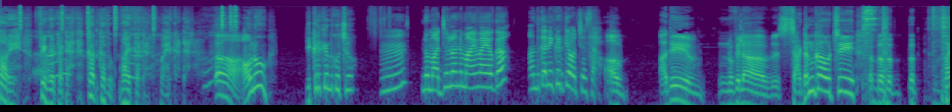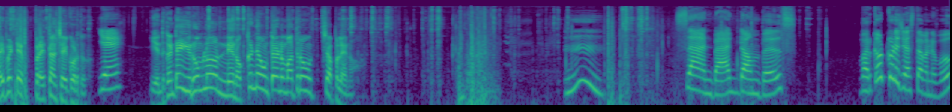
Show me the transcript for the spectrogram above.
సారీ ఫింగర్ కట్టర్ కాదు కాదు వైర్ కట్టర్ వైర్ కట్టర్ అవును. ఇక్కడికి ఎందుకు వచ్చావు నువ్వు మధ్యలోనే మాయమయ్యోగా అందుకని ఇక్కడికే వచ్చేసా. అది నువ్వు ఇలా సడన్గా వచ్చి భయపెట్టే ప్రయత్నాలు చేయకూడదు. ఏ? ఎందుకంటే ఈ రూమ్లో నేను ఒక్కడే ఉంటానని మాత్రం చెప్పలేను. శాండ్ బ్యాగ్ డంబిల్స్ వర్కౌట్ కూడా చేస్తావా నువ్వు?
